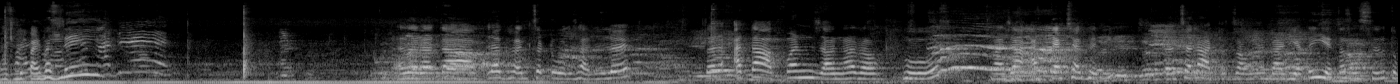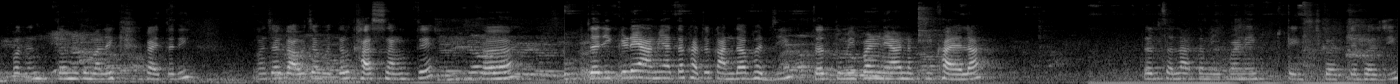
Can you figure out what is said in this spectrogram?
भाजले पाय भाजले. तर आता आपल्या घरचं टोर झालेलं आहे. तर आता आपण जाणार आहोत माझ्या आत्याच्या घरी. तर चला आता जाऊया. गाडी आता येतच असेल तोपर्यंत मी तुम्हाला काहीतरी माझ्या गावच्याबद्दल खास सांगते. तर तर इकडे आम्ही आता खातो कांदा भजी तर तुम्ही पण या नक्की खायला. तर चला आता मी पण एक टेस्ट करते भजी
